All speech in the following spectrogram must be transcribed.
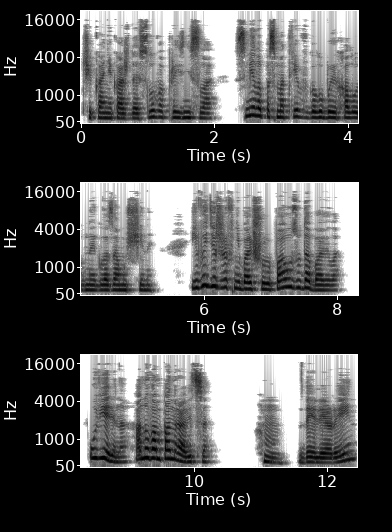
чеканя каждое слово произнесла, смело посмотрев в голубые холодные глаза мужчины, и, выдержав небольшую паузу, добавила. «Уверена, оно вам понравится». «Хм, Делия Рейн?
